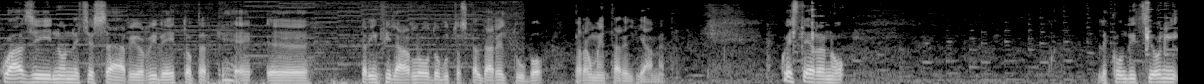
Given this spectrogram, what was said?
Quasi non necessario il rivetto perché eh, per infilarlo ho dovuto scaldare il tubo per aumentare il diametro. Queste erano le condizioni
